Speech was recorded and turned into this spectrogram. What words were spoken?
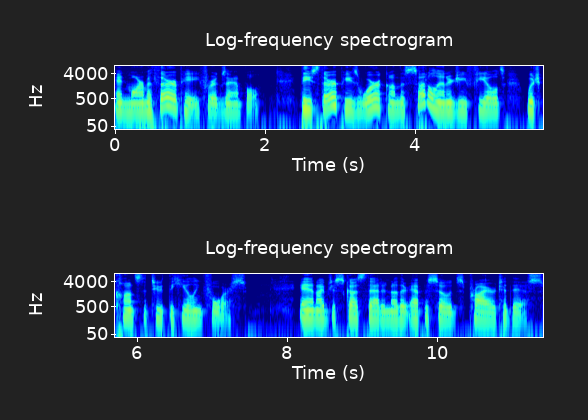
and marma therapy, for example. These therapies work on the subtle energy fields which constitute the healing force and I've discussed that in other episodes prior to this.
